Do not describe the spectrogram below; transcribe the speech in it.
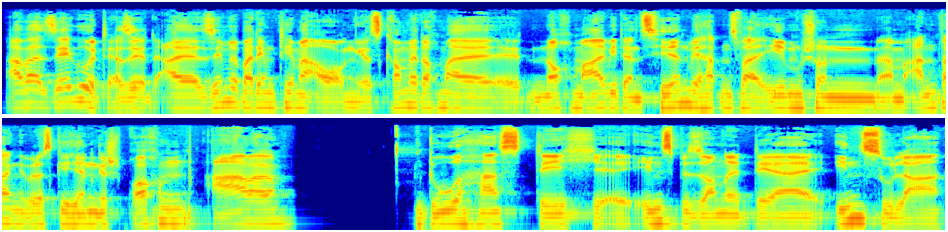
Aber sehr gut. Also äh, sind wir bei dem Thema Augen. Jetzt kommen wir doch mal äh, noch mal wieder ins Hirn. Wir hatten zwar eben schon am Anfang über das Gehirn gesprochen, aber Du hast dich äh, insbesondere der Insula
